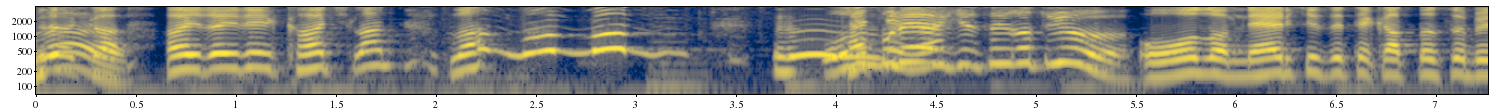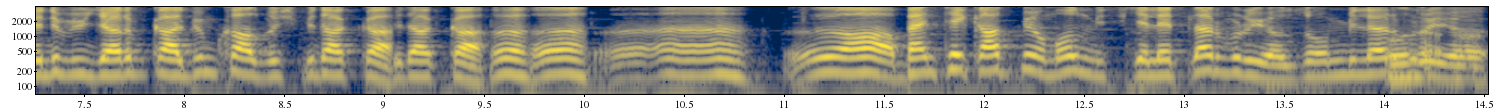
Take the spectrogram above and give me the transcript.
Bir dakika. Hayır hayır hayır. Kaç lan. Lan lan lan. Oğlum Kaçın buraya lan. herkes tek atıyor. Oğlum ne herkese tek atmasa benim bir yarım kalbim kalmış. Bir dakika. Bir dakika. Ah, ah, ah, ah. Ben tek atmıyorum oğlum. İskeletler vuruyor. Zombiler Oğlum, vuruyor.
